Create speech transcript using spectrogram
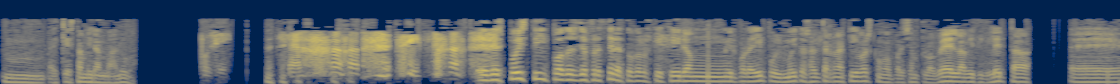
mm, é que está mirando a lúa Pois pues sí sí. e despois ti podes ofrecer a todos os que queiran ir por aí pois moitas alternativas como por exemplo vela, bicicleta, Eh,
